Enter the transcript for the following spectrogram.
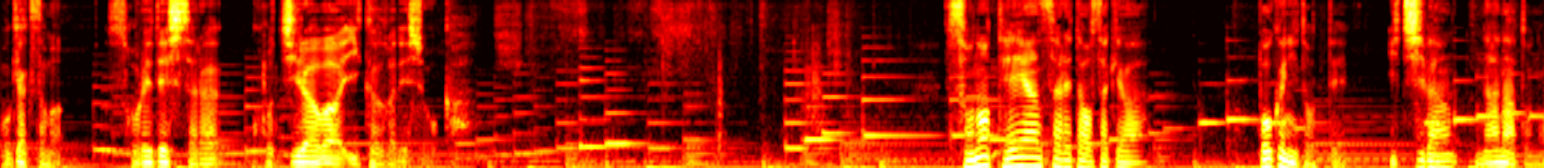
お客様、それでしたらこちらはいかがでしょうか？その提案されたお酒は僕にとって一番ナナとの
